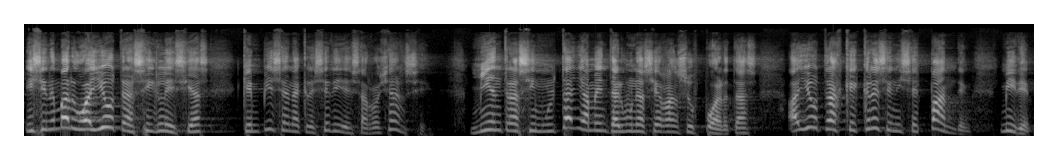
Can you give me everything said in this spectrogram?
Y sin embargo hay otras iglesias que empiezan a crecer y desarrollarse. Mientras simultáneamente algunas cierran sus puertas, hay otras que crecen y se expanden. Mire,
